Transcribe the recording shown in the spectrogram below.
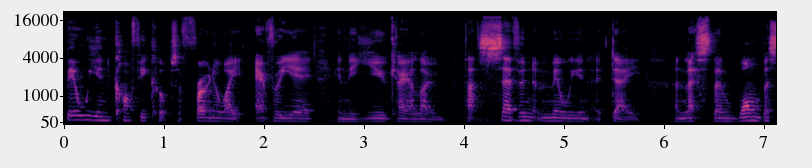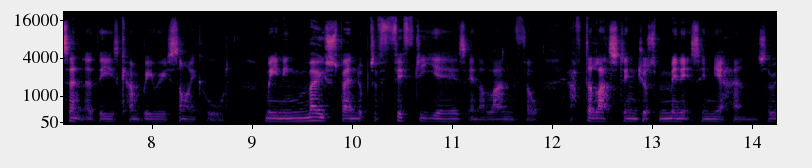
billion coffee cups are thrown away every year in the UK alone. That's 7 million a day, and less than 1% of these can be recycled meaning most spend up to 50 years in a landfill after lasting just minutes in your hand. So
